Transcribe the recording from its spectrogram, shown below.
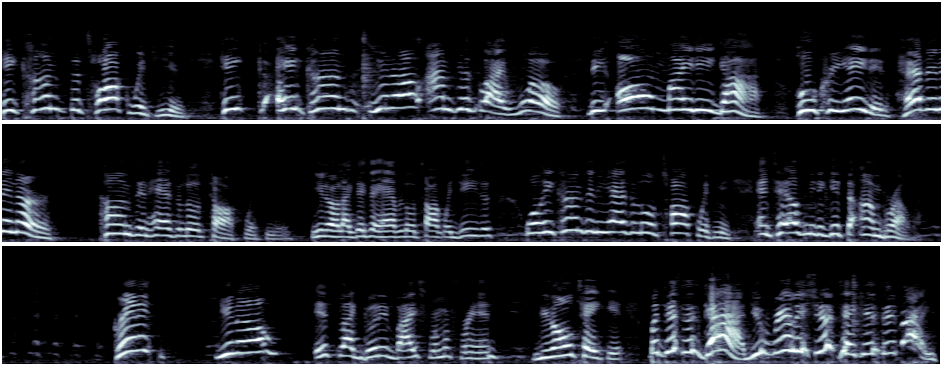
He comes to talk with you. He, he comes, you know, I'm just like, whoa, the almighty God who created heaven and earth comes and has a little talk with me. You know, like they say, have a little talk with Jesus. Well, he comes and he has a little talk with me and tells me to get the umbrella. Granted, you know, it's like good advice from a friend. You don't take it, but this is God. You really should take his advice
